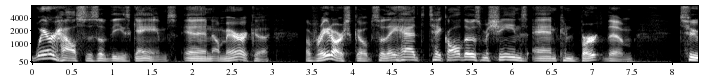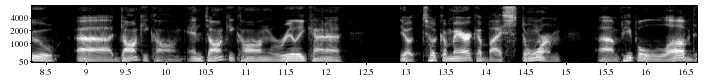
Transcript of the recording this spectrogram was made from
warehouses of these games in America of radar scopes. So they had to take all those machines and convert them to uh, Donkey Kong, and Donkey Kong really kind of you know took America by storm. Um, people loved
